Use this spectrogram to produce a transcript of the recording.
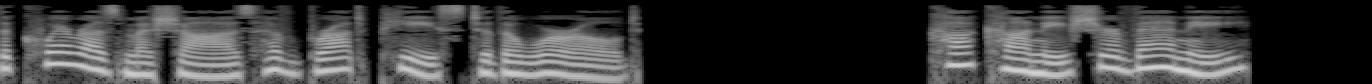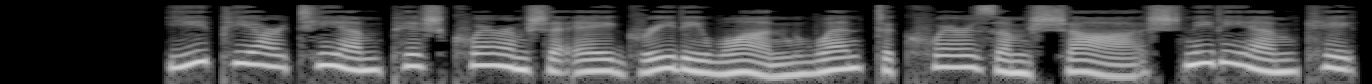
The Khwarezmishahs have brought peace to the world. Khaqani Shirvani Yprtm pish a greedy one went to Khwarezm Shah Shnidiem Kh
